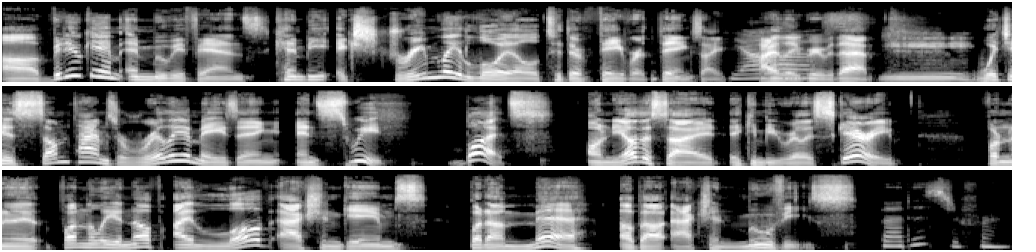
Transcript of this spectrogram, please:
Uh, video game and movie fans can be extremely loyal to their favorite things. I highly agree with that, Mm. which is sometimes really amazing and sweet. But on the other side, it can be really scary. Funnily, funnily enough, I love action games, but I'm meh about action movies. that is different.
